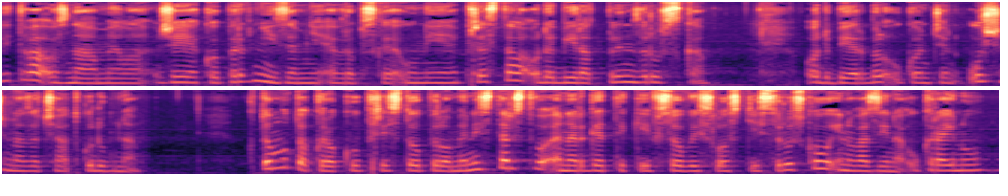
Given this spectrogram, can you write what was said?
Litva oznámila, že jako první země Evropské unie přestala odebírat plyn z Ruska. Odběr byl ukončen už na začátku dubna. Tomuto kroku přistoupilo Ministerstvo energetiky v souvislosti s ruskou invazí na Ukrajinu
